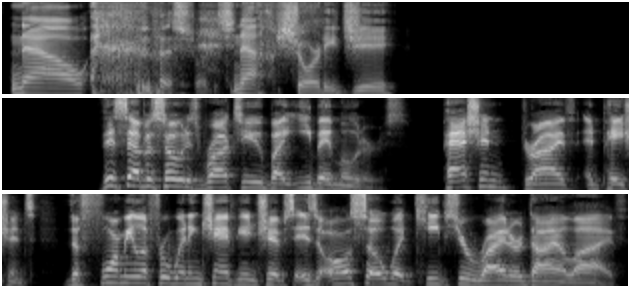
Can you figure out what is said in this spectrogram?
now, Shorty. now, Shorty G. This episode is brought to you by eBay Motors. Passion, drive, and patience. The formula for winning championships is also what keeps your ride or die alive.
